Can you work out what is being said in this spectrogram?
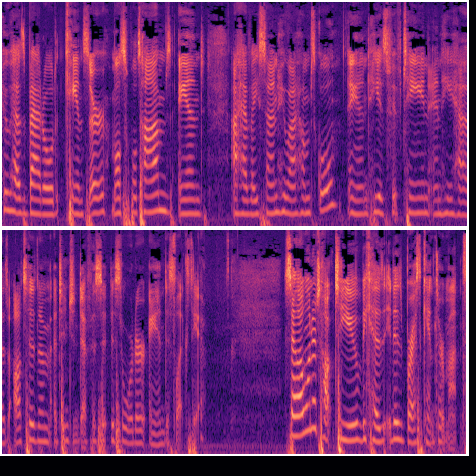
who has battled cancer multiple times, and I have a son who I homeschool, and he is 15 and he has autism, attention deficit disorder, and dyslexia. So, I want to talk to you because it is breast cancer month.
